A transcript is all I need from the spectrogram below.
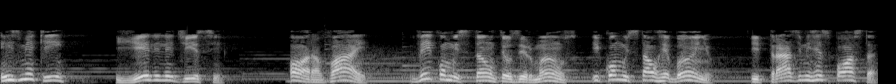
Eis-me aqui. E ele lhe disse: Ora, vai, vê como estão teus irmãos e como está o rebanho, e traze-me resposta.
